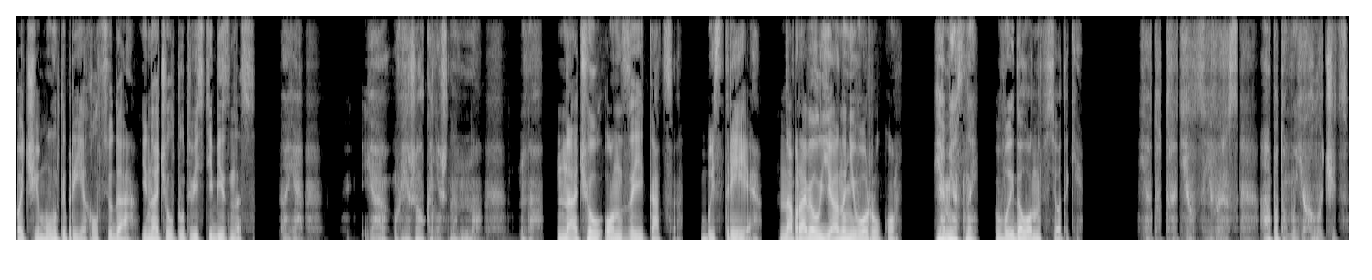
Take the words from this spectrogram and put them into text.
Почему ты приехал сюда и начал тут вести бизнес? Но я... я уезжал, конечно, но... но... Начал он заикаться. Быстрее. Направил я на него руку. «Я местный», — выдал он все-таки. «Я тут родился и вырос, а потом уехал учиться.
